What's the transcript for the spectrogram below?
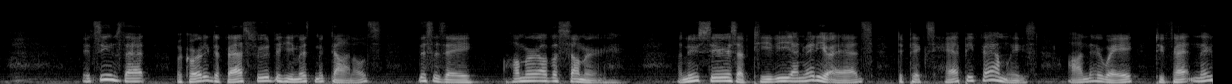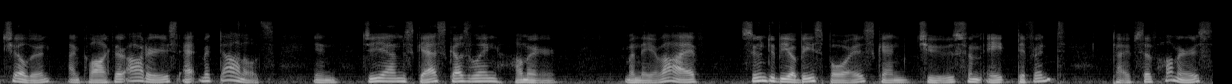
it seems that, according to fast food behemoth McDonald's, this is a Hummer of a Summer. A new series of TV and radio ads depicts happy families on their way to fatten their children and clog their arteries at McDonald's in GM's gas guzzling Hummer. When they arrive, soon to be obese boys can choose from eight different types of Hummers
